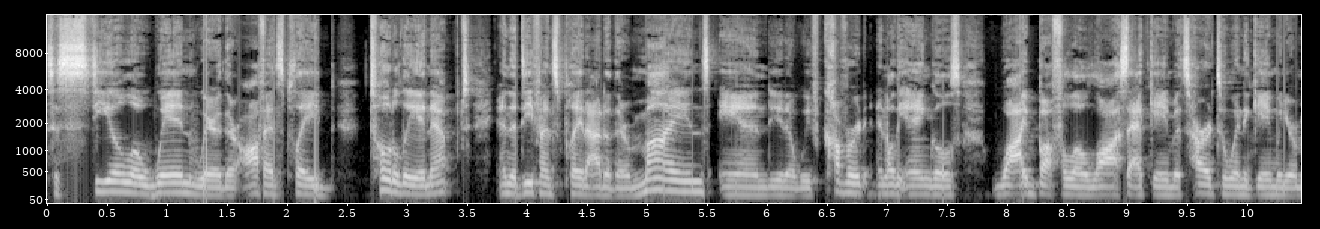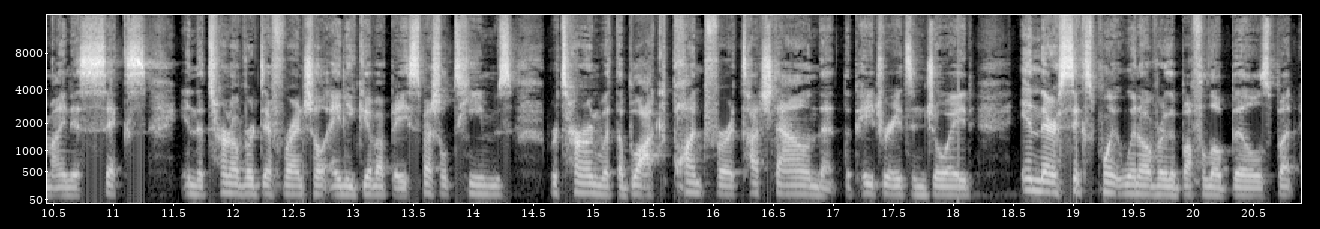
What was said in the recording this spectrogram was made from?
to steal a win where their offense played totally inept and the defense played out of their minds. And, you know, we've covered in all the angles why Buffalo lost that game. It's hard to win a game when you're minus six in the turnover differential and you give up a special teams return with the block punt for a touchdown that the Patriots enjoyed in their six point win over the Buffalo Bills. But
